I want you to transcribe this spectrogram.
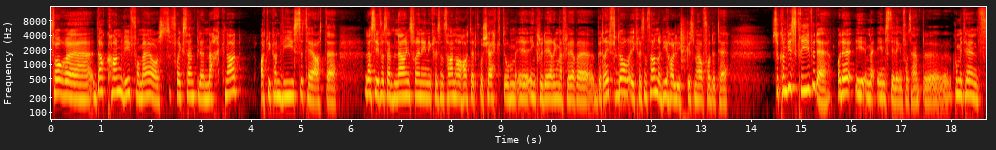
For eh, da kan vi få med oss f.eks. en merknad, at vi kan vise til at eh, La oss si f.eks. Næringsforeningen i Kristiansand har hatt et prosjekt om eh, inkludering med flere bedrifter i Kristiansand, og de har lykkes med å få det til. Så kan vi skrive det, og det i innstillingen f.eks. Komiteens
